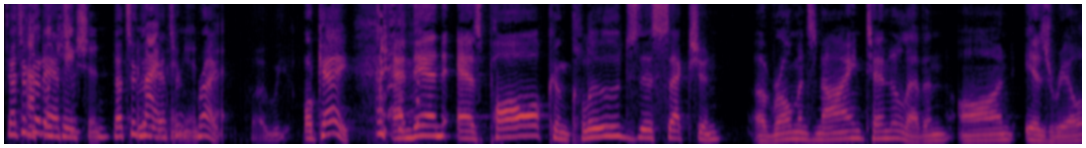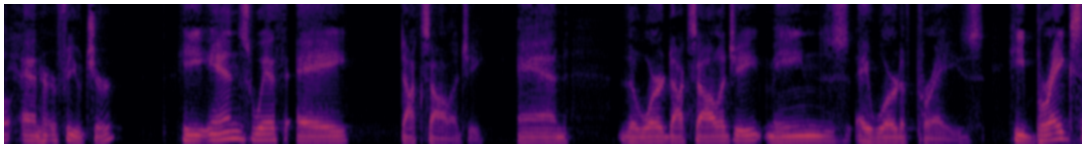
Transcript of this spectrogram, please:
That's a good application. answer. That's a good my answer. opinion, right. but- Uh, Okay. and then as Paul concludes this section of Romans 9, 10, and 11 on Israel and her future, he ends with a doxology. And the word doxology means a word of praise. He breaks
